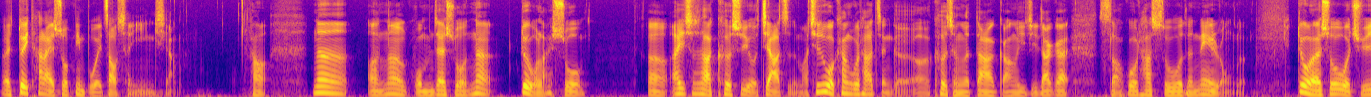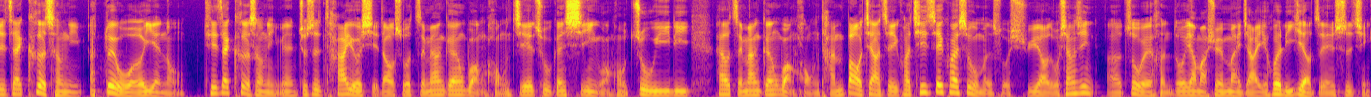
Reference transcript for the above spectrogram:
呃对他来说并不会造成影响。好，那哦、呃，那我们再说，那对我来说。呃，爱丽莎莎课是有价值的嘛？其实我看过他整个呃课程的大纲，以及大概扫过他所有的内容了。对我来说，我其实，在课程里啊、对我而言哦，其实，在课程里面，就是他有写到说，怎么样跟网红接触，跟吸引网红注意力，还有怎么样跟网红谈报价这一块。其实这一块是我们所需要的。我相信，呃，作为很多亚马逊卖家，也会理解到这件事情。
